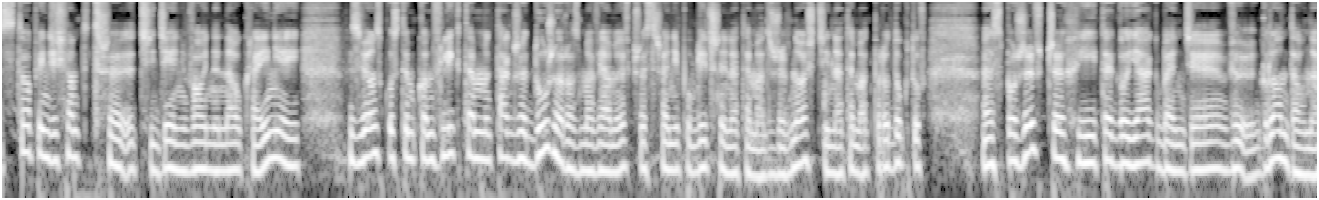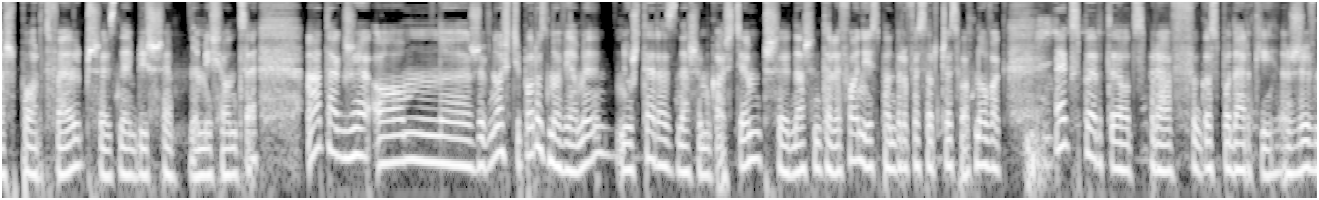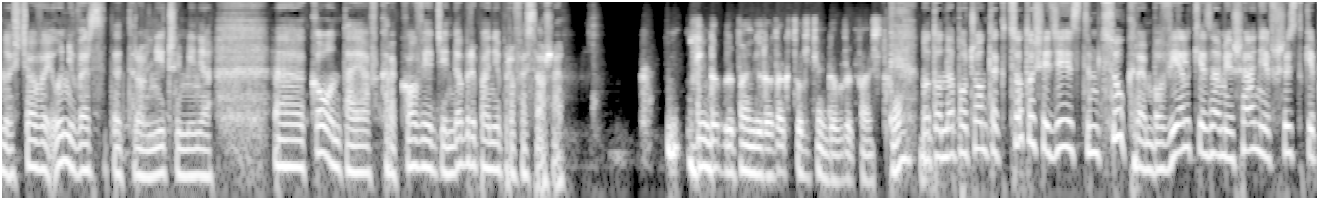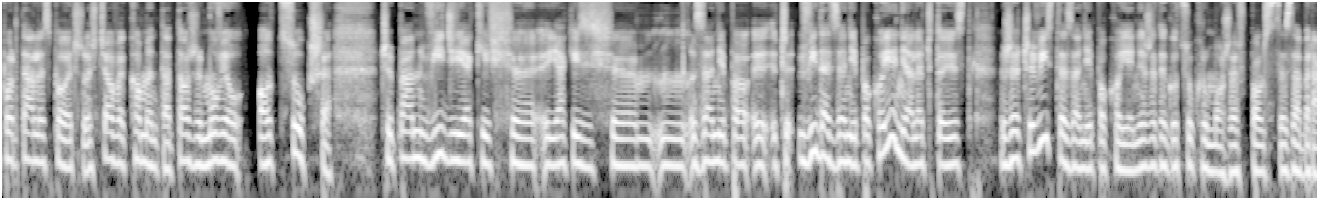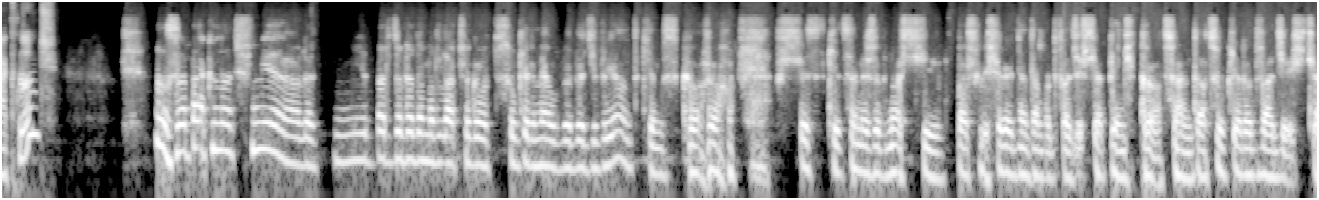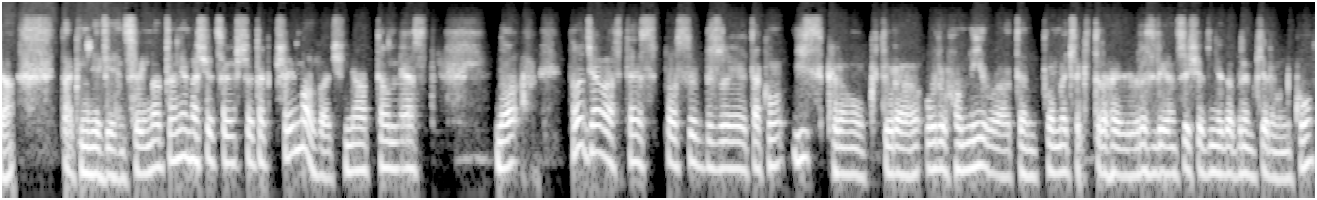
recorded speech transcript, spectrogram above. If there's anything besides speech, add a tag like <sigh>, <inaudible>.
153 dzień wojny na Ukrainie i w związku z tym konfliktem także dużo rozmawiamy w przestrzeni publicznej na temat żywności, na temat produktów e, spożywczych i tego, jak będzie wyglądał nasz portfel przez najbliższe miesiące, a także o mm, żywności porozmawiamy już teraz z naszym gościem. Przy naszym telefonie jest pan profesor Czesław Nowak, ekspert od spraw gospodarki żywnościowej Uniwersytet Rolniczy imienia e, W Krakowie. Dzień dobry, panie profesorze. Dzień dobry pani redaktor, dzień dobry państwu. No to na początek, co to się dzieje z tym cukrem? Bo wielkie zamieszanie, wszystkie portale społecznościowe, komentatorzy mówią o cukrze. Czy pan widzi jakieś, jakieś mm, zaniepo... Y, czy widać zaniepokojenie, ale czy to jest rzeczywiste zaniepokojenie, że tego cukru może w Polsce zabraknąć? No, zabraknąć nie, ale nie bardzo wiadomo, dlaczego cukier miałby być wyjątkiem, skoro wszystkie ceny żywności poszły średnio tam o 25%, a cukier o 20%, tak mniej więcej. No to nie ma się co jeszcze tak przejmować. Natomiast no, to działa w ten sposób, że taką iskrą, która uruchomiła ten płomyczek trochę rozwijający się w niedobrym kierunku,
